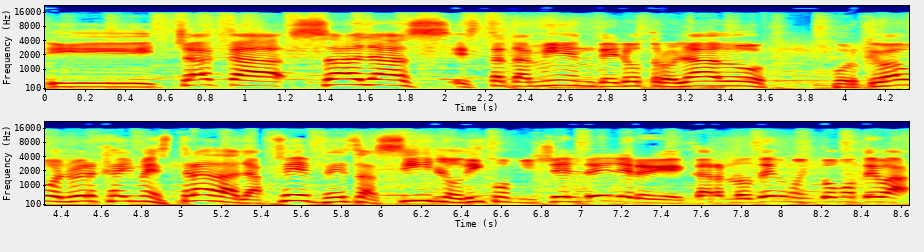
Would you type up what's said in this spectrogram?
Y Chaca Salas está también del otro lado porque va a volver Jaime Estrada. La FEF es así, lo dijo Michelle Deller. Carlos Edwin, ¿cómo te va?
